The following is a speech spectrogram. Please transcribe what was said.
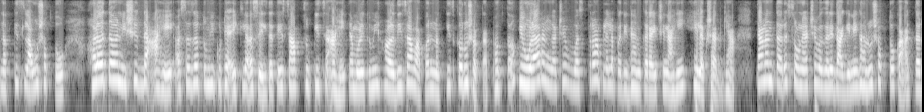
नक्कीच लावू शकतो. हळद निषिद्ध आहे असं जर तुम्ही कुठे ऐकलं असेल तर ते साप चुकीचं आहे. त्यामुळे तुम्ही हळदीचा वापर नक्कीच करू शकता फक्त पिवळ्या रंगाचे वस्त्र आपल्याला परिधान करायचे नाही हे लक्षात घ्या. त्यानंतर सोन्याचे वगैरे दागिने घालू शकतो का? तर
